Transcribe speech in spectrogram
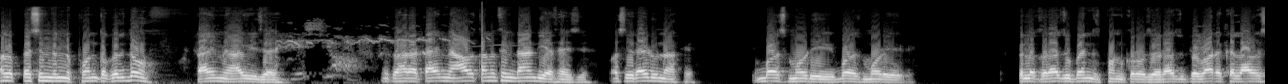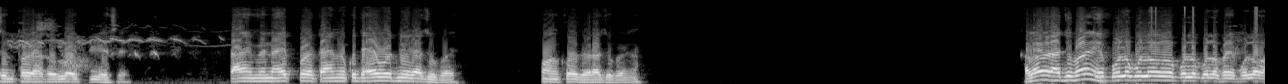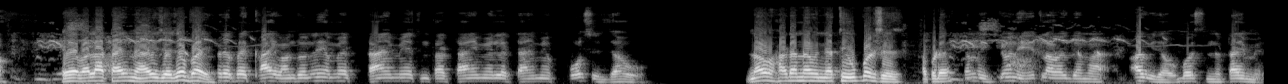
હાલો passenger ને phone તો કરી દઉં. ટાઈમે આવી જાય. હારા, ટાઈમે આવતા નથી ને દાંડિયા થાય છે. પછી રાયડું નાખે. બસ મોડી બસ મોડી પેલો તો રાજુભાઈ ને જ ફોન કરવો જોઈએ. રાજુભાઈ વારે ખેલા આવે છે ને તોય હાથો લોહી પીએ છે. ટાઈમ એને આપ્યો ટાઈમે કદી આવ્યો જ નહીં રાજુભાઈ. ફોન કરો છો હલો રાજુભાઈ? એ બોલો બોલો બોલો બોલો ભાઈ બોલો. એ વાલા ટાઈમે આવી જજો ભાઈ. અરે ભાઈ કાંઈ વાંધો નહીં. અમે ટાઈમે ટાઈમે એટલે ટાઈમે પહોંચી જાવ નવ સાડા નવ ત્યાંથી ઉપર છે આપણે. તમે કયો ને એટલા વાગ્યામાં આવી જાવ બસ ને ટાઈમે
